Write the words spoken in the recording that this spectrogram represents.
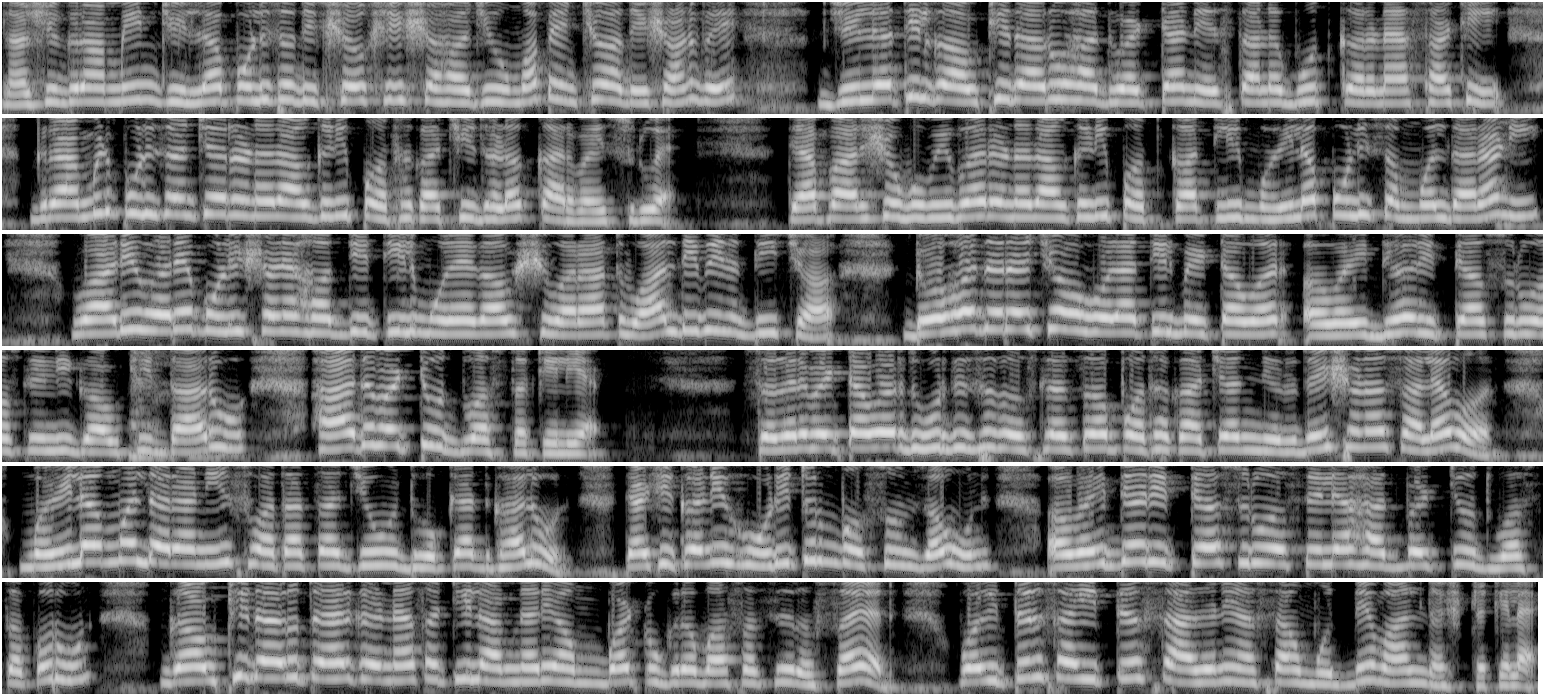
नाशिक ग्रामीण जिल्हा पोलीस अधीक्षक श्री शहाजी उमाप यांच्या आदेशान्वये जिल्ह्यातील गावठी दारू हातभट्ट्या स्थानभूत करण्यासाठी ग्रामीण पोलिसांच्या रणरागिणी पथकाची धडक कारवाई सुरू आहे. त्या पार्श्वभूमीवर रणरागणी पथकातील महिला पोलीस अंमलदारांनी वाडीवारे पोलीस ठाणे हद्दीतील मुळेगाव शिवारात वालदेवी नदीच्या डोहदराच्या ओहोळ्यातील बेटावर अवैधरित्या सुरू असलेली गावठी दारू हातभट्टी उद्ध्वस्त केली आहे. सदर बेटावर धूर दिसत असल्याचं पथकाच्या निर्देशनास आल्यावर महिला अंमलदारांनी स्वतःचा जीव धोक्यात घालून त्या ठिकाणी होडीतून बसून जाऊन अवैधरित्या सुरू असलेल्या हातभट्टी उद्ध्वस्त करून गावठी दारू तयार करण्यासाठी लागणारे अंबट उग्रबासाचे रसायन व इतर साहित्य साधने असा मुद्देमाल नष्ट केलाय.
